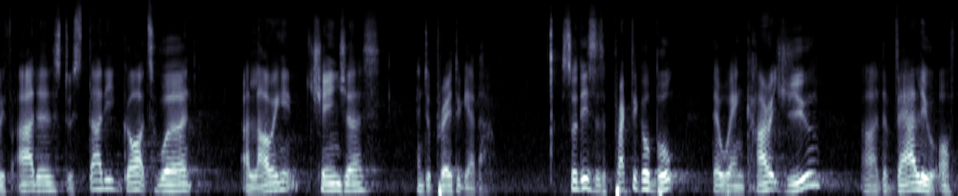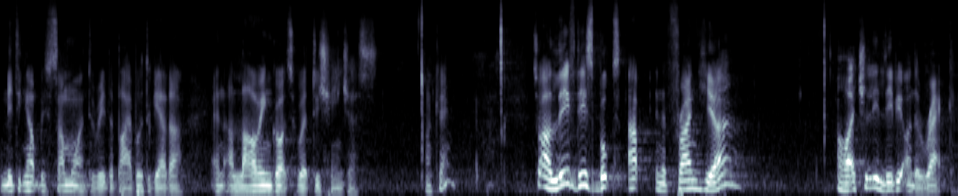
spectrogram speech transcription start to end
with others to study God's Word, allowing it to change us, and to pray together. So, this is a practical book that will encourage you uh, the value of meeting up with someone to read the Bible together and allowing God's Word to change us. Okay? So I'll leave these books up in the front here. I'll actually leave it on the rack.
